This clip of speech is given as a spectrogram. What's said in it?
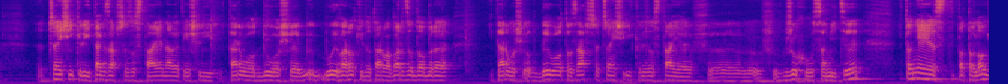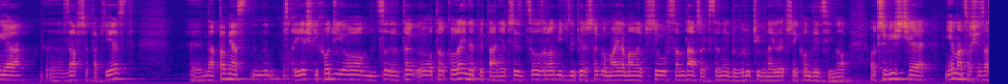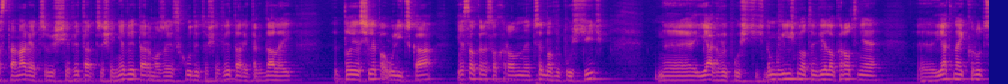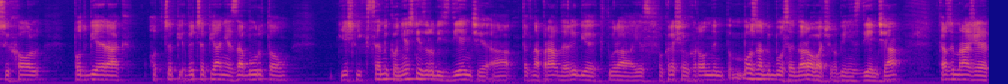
część ikry i tak zawsze zostaje, nawet jeśli tarło odbyło się, były warunki do tarła bardzo dobre, i tarło się odbyło, to zawsze część ikry zostaje w, w brzuchu samicy. I to nie jest patologia, e, zawsze tak jest. Natomiast no, jeśli chodzi o, o, to kolejne pytanie, czy co zrobić, gdy 1 maja mamy przyłów sandaczek, chcemy, by wrócił w najlepszej kondycji. No, oczywiście nie ma co się zastanawiać, czy już się wytarł, czy się nie wytarł, może jest chudy, to się wytarł i tak dalej. To jest ślepa uliczka, jest okres ochronny, trzeba wypuścić. E, jak wypuścić. No mówiliśmy o tym wielokrotnie, e, jak najkrótszy hol, podbierak, wyczepianie za burtą. Jeśli chcemy koniecznie zrobić zdjęcie, a tak naprawdę rybie, która jest w okresie ochronnym, można by było sobie darować robienie zdjęcia. W każdym razie,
